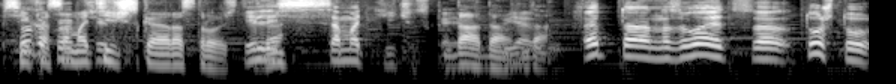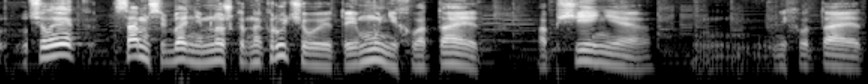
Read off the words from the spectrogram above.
Психосоматическое расстройство. или да? соматическое. Да, да, Я- да. Это называется то, что человек сам себя немножко накручивает, и ему не хватает общения, не хватает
